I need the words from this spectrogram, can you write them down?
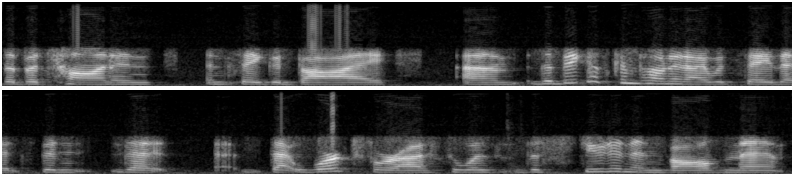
the baton and, and say goodbye. Um, the biggest component I would say that's been that that worked for us was the student involvement.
